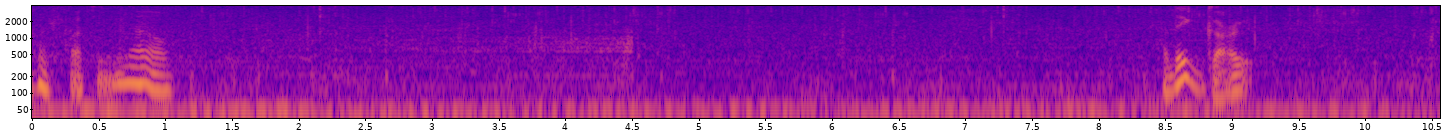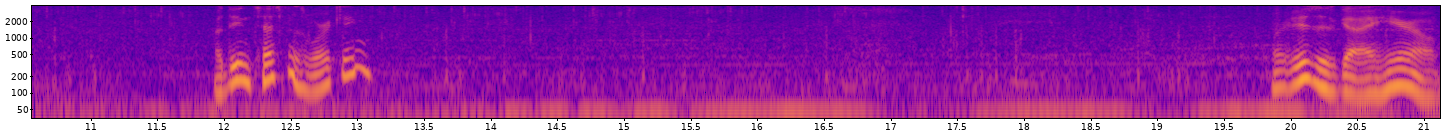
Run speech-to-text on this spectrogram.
Motherfucking no. Are they gar- Are the intestines working? Where is this guy? I hear him.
